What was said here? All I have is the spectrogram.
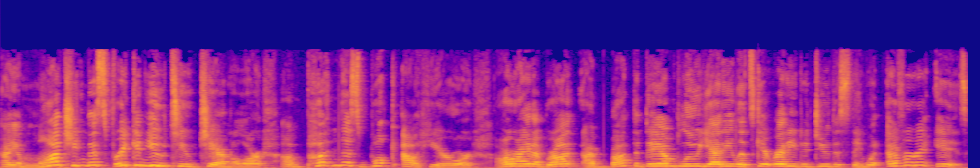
I am launching this freaking YouTube channel or I'm putting this book out here or all right, I brought I bought the damn blue yeti. Let's get ready to do this thing. Whatever it is,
